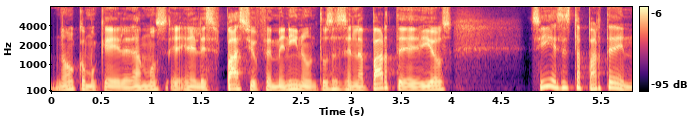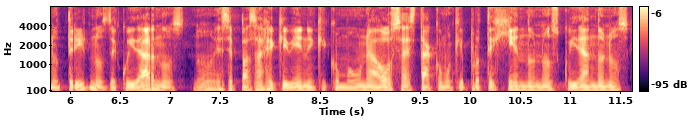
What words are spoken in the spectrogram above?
¿no? Como que le damos en el espacio femenino. Entonces, en la parte de Dios, Sí, es esta parte de nutrirnos, de cuidarnos, ¿no? Ese pasaje que viene que como una osa está como que protegiéndonos, cuidándonos.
